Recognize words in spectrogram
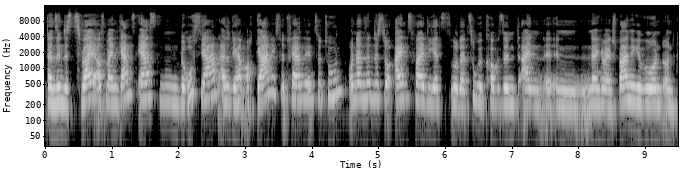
Dann sind es zwei aus meinen ganz ersten Berufsjahren, also die haben auch gar nichts mit Fernsehen zu tun. Und dann sind es so ein, zwei, die jetzt so dazugekommen sind. Ein, in, ne, ich habe in Spanien gewohnt und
